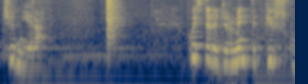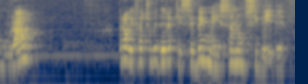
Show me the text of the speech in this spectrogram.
Cerniera. Questa è leggermente più scura però vi faccio vedere che se ben messa non si vede.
